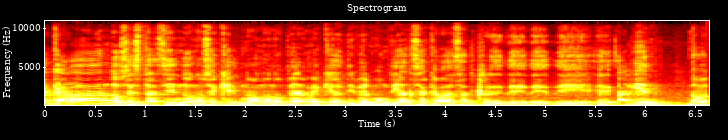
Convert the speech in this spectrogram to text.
mercado. acabando, se está haciendo no sé qué. No, no, no, espérame, que a nivel mundial se acaba de salir de. de, de- de- eh, alguien, no, me,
